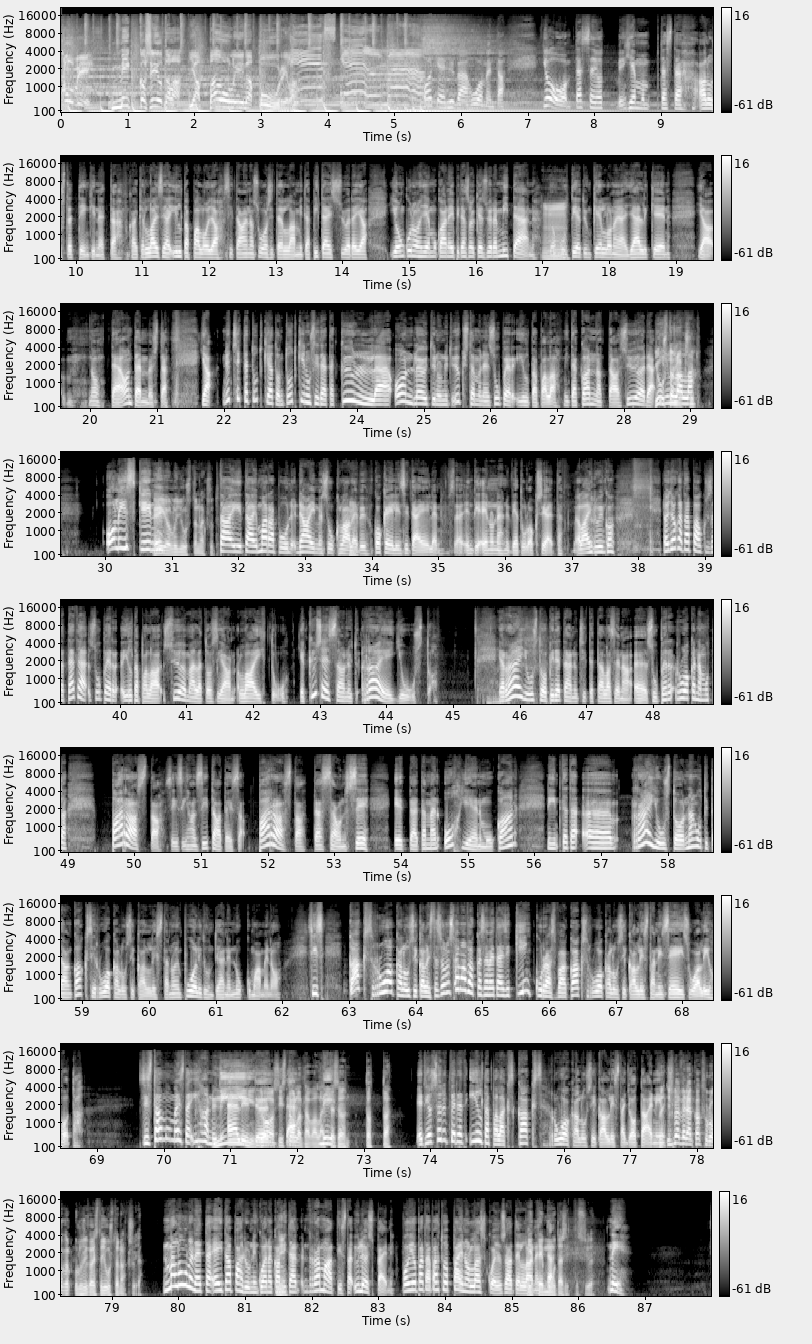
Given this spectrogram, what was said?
aamuklubi. Mikko Siltala ja Pauliina Puurila. Oikein hyvää huomenta. Joo, tässä jo hieman tästä alustettiinkin, että kaikenlaisia iltapaloja, sitä aina suositellaan, mitä pitäisi syödä. Ja jonkun ohjeen mukaan ei pitäisi oikein syödä mitään mm. jonkun tietyn kellonajan jälkeen. Ja no, tämä on tämmöistä. Ja nyt sitten tutkijat on tutkinut sitä, että kyllä on löytynyt nyt yksi tämmöinen superiltapala, mitä kannattaa syödä Juustonaksut. illalla. Oliskin. Ei ollut juustonaksut. Tai, tai Marapuun Daime suklaalevy. Mm. Kokeilin sitä eilen. En, tie, en ole nähnyt vielä tuloksia, että laihduinko. No joka tapauksessa tätä superiltapalaa syömällä tosiaan laihtuu. Ja kyseessä on nyt raejuusto. Ja raejuustoa pidetään nyt sitten tällaisena äh, superruokana, mutta parasta, siis ihan sitaateissa, parasta tässä on se, että tämän ohjeen mukaan, niin tätä raejuustoa nautitaan kaksi ruokalusikallista noin puoli tuntia ennen nukkumaan menoa. Siis kaksi ruokalusikallista, se on sama vaikka sä vetäisi kinkkurasvaa kaksi ruokalusikallista, niin se ei sua lihota. Siis tää on mun mielestä ihan nyt niin, älytöntä. joo, siis tolla tavalla, niin. että se on totta. Et jos sä nyt vedät iltapalaksi kaksi ruokalusikallista jotain, niin No, jos mä vedän kaksi ruokalusikallista juustonaksuja. Mä luulen, että ei tapahdu niin kuin ainakaan Niin. mitään dramaattista ylöspäin. Voi jopa tapahtua painonlaskua, jos ajatellaan, Ettei että... muuta sitten syö. Niin.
